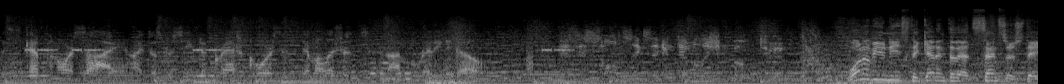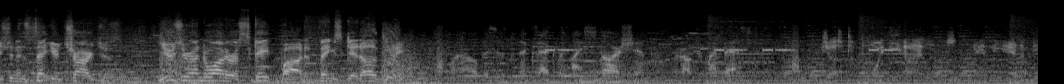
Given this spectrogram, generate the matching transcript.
This is Captain Orsai. I just received a crash course in demolitions, and I'm ready to go. One of you needs to get into that sensor station and set your charges. Use your underwater escape pod if things get ugly. Well, this isn't exactly my starship, but I'll do my best. Just avoid the islands and the enemy.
